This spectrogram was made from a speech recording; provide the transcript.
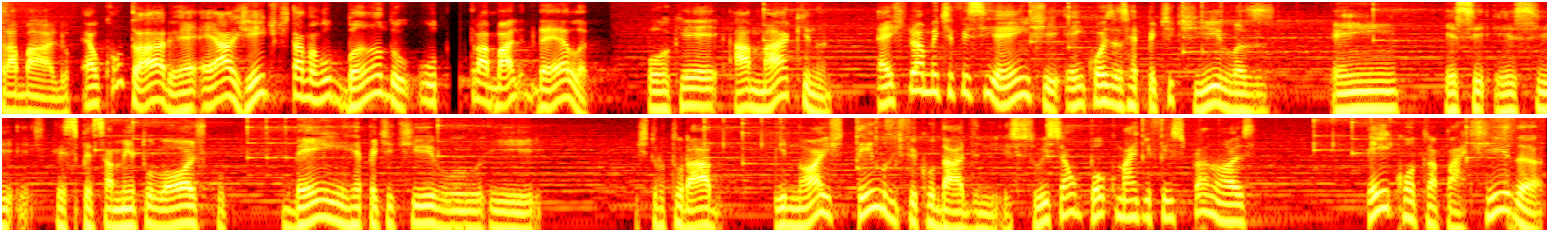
trabalho. É o contrário, é, é a gente que estava roubando o trabalho dela. Porque a máquina é extremamente eficiente em coisas repetitivas, em esse, esse, esse pensamento lógico bem repetitivo e estruturado. E nós temos dificuldade nisso. Isso é um pouco mais difícil para nós. Em contrapartida,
